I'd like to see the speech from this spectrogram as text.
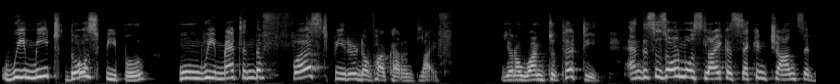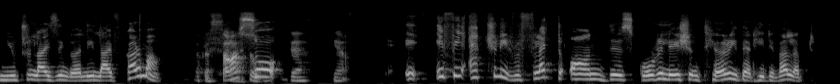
we meet those people whom we met in the first period of our current life, you know, 1 to 30. And this is almost like a second chance at neutralizing early life karma. Like. So, yeah. If we actually reflect on this correlation theory that he developed,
